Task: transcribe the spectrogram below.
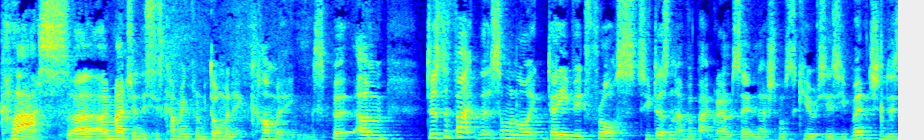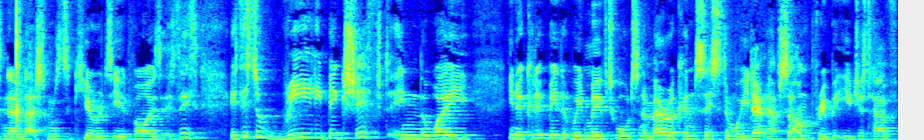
class. Uh, I imagine this is coming from Dominic Cummings, but. Um, does the fact that someone like David Frost, who doesn't have a background, say in national security, as you've mentioned, is now national security advisor, is this is this a really big shift in the way? You know, could it be that we move towards an American system where you don't have Sir Humphrey, but you just have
